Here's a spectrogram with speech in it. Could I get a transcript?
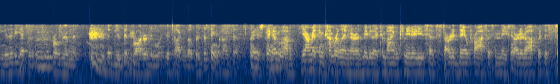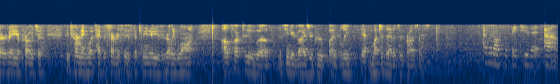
community. It's a Mhm. program that could be a bit broader than what you're talking about, but it's the same concept. I know um, Yarmouth and Cumberland, or maybe the combined communities, have started their process, and they've started off with this survey approach of determining what type of services the communities really want. I'll talk to uh, the senior advisory group. I believe Yep. much of that is in process. I would also say too that, um,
